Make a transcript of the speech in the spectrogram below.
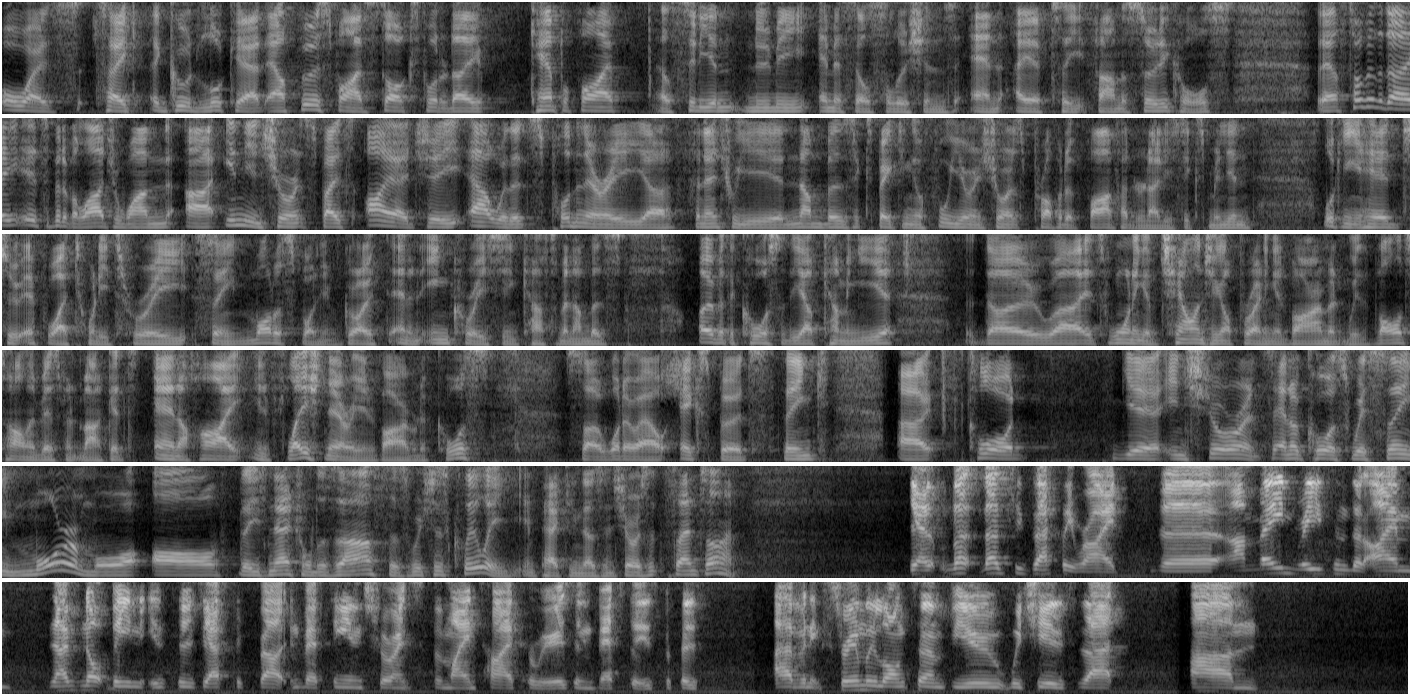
always take a good look at. Our first five stocks for today Camplify, Alcidion, Noumi, MSL Solutions, and AFT Pharmaceuticals. Our stock of the day, it's a bit of a larger one. Uh, in the insurance space, IAG out with its preliminary uh, financial year numbers, expecting a full year insurance profit of 586 million. Looking ahead to FY23, seeing modest volume growth and an increase in customer numbers over the course of the upcoming year though uh, it's warning of challenging operating environment with volatile investment markets and a high inflationary environment, of course. So, what do our experts think? Uh, Claude, yeah, insurance, and of course, we're seeing more and more of these natural disasters, which is clearly impacting those insurers at the same time. Yeah, that, that's exactly right. The uh, main reason that I'm I've not been enthusiastic about investing in insurance for my entire career as an investor is because I have an extremely long term view, which is that um,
